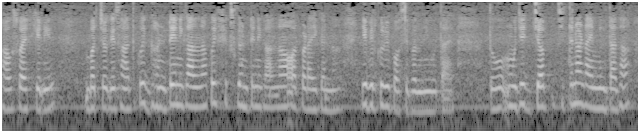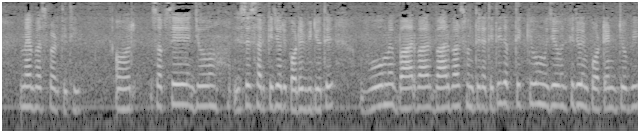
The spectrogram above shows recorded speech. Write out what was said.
हाउस वाइफ के लिए, बच्चों के साथ कोई घंटे निकालना, कोई फिक्स घंटे निकालना और पढ़ाई करना, ये बिल्कुल भी पॉसिबल नहीं होता है। तो मुझे जब जितना टाइम मिलता था, मैं बस पढ़ती थी। और सबसे जो, जैसे सर के जो रिकॉर्डेड वीडियो थे वो मैं बार बार बार बार सुनती रहती थी, जब तक कि वो मुझे, उनके जो इम्पोर्टेंट जो भी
